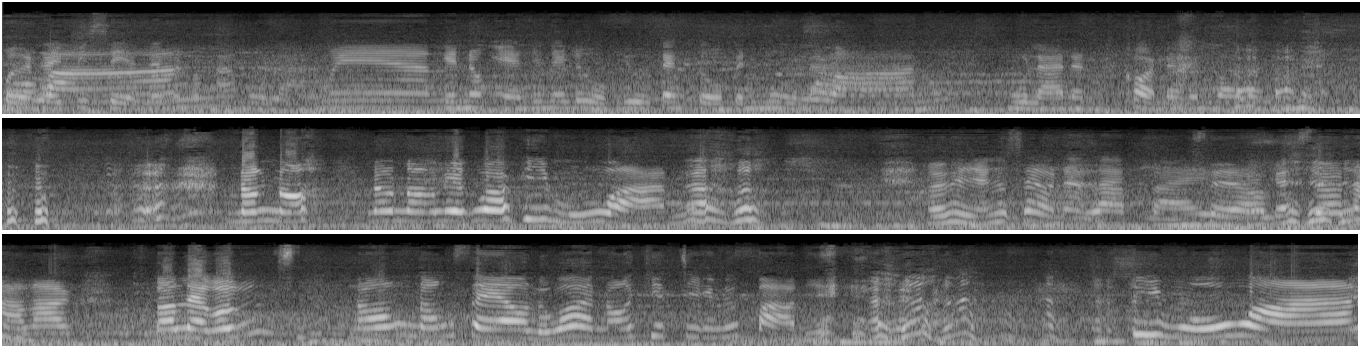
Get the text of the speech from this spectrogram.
เปิดให้พิเศษเลยมันบ่คะหมู่หลานแมนเห็นน้องแอนอยู่ในรูปอยู่แต่งตัวเป็นหมู่มู่หหลานลานหมู่หลานนั้นกอดแล้วเป็นบ่น้อง น้องน้องน้องๆเรียกว่าพี่หมูหวานไม่เป็นหยังก็แซวน่ารักไปแซวแซวหนารักตอนแรกก็น้องน้องแซวหรือว่าน้องคิดจริงหรือเปล่าดิพี่หมูหวาน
